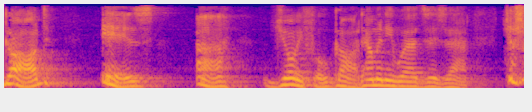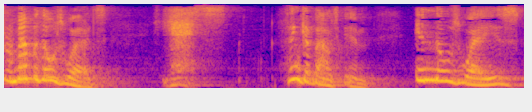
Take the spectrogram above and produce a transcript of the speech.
God is a joyful God. How many words is that? Just remember those words. Yes. Think about Him in those ways.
